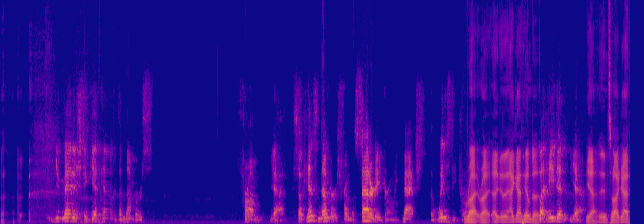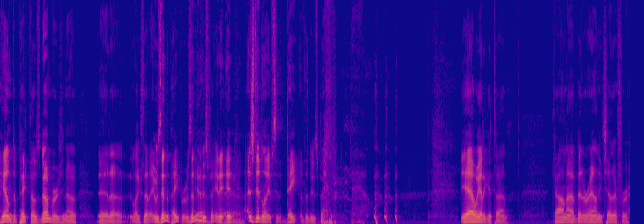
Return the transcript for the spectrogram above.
Exactly. you managed to get him the numbers from yeah. So his numbers from the Saturday drawing matched the Wednesday drawing. Right, right. I, I got him to, But he didn't. Yeah. yeah, and so I got him to pick those numbers. You know, And uh, like I said, it was in the paper. It was in the Yeah, newspaper. And it, yeah, it, yeah. I just didn't let him see the date of the newspaper. yeah, we had a good time. Kyle and I have been around each other for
